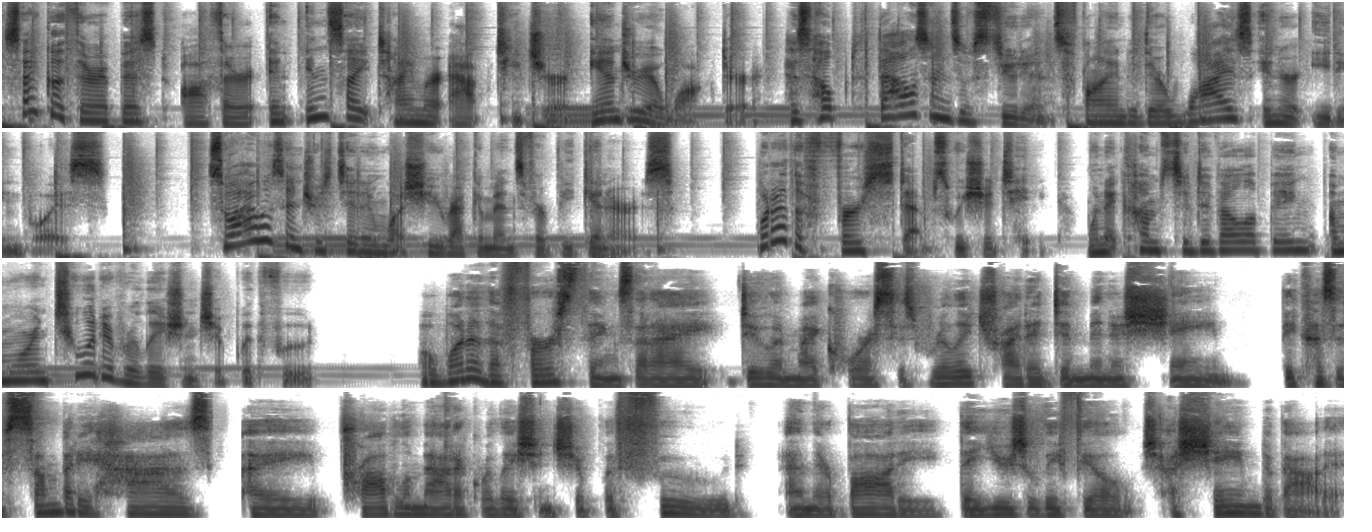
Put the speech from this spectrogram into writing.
Psychotherapist, author, and Insight Timer app teacher Andrea Wachter has helped thousands of students find their wise inner eating voice. So I was interested in what she recommends for beginners. What are the first steps we should take when it comes to developing a more intuitive relationship with food? Well, one of the first things that I do in my course is really try to diminish shame. Because if somebody has a problematic relationship with food and their body, they usually feel ashamed about it.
